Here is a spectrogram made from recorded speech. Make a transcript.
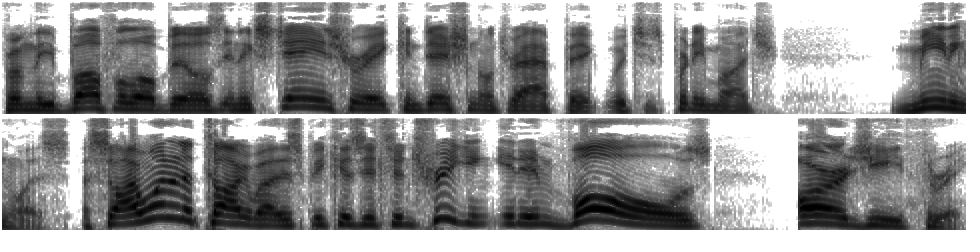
from the Buffalo Bills in exchange for a conditional draft pick, which is pretty much meaningless. So I wanted to talk about this because it's intriguing. It involves RG3.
